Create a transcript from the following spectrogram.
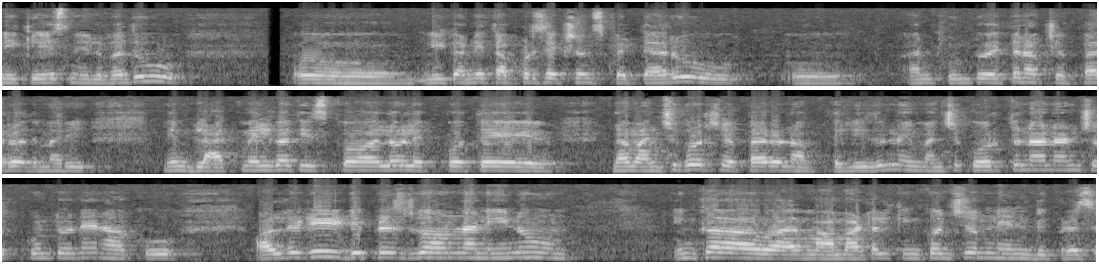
నీ కేసు నిలవదు. నీకు అన్ని తప్పుడు సెక్షన్స్ పెట్టారు. అనుకుంటూ అయితే నాకు చెప్పారు. అది మరి నేను బ్లాక్ మెయిల్గా తీసుకోవాలో లేకపోతే నా మంచి కోరు చెప్పారో నాకు తెలియదు నేను మంచి కోరుతున్నానని చెప్పుకుంటూనే నాకు ఆల్రెడీ డిప్రెస్డ్గా ఉన్న నేను ఇంకా మా మాటలకి ఇంకొంచెం నేను డిప్రెస్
